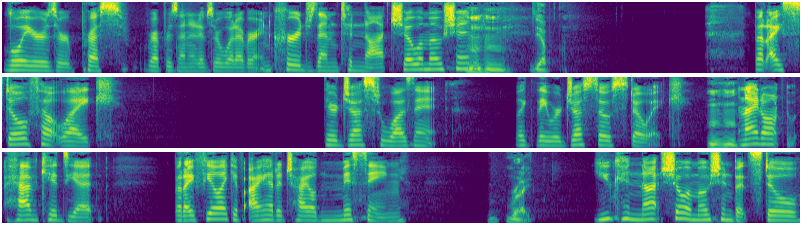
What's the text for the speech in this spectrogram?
lawyers or press representatives or whatever encourage them to not show emotion. Yep. but I still felt like there just wasn't like they were just so stoic. And I don't have kids yet, but I feel like if I had a child missing, Right. you cannot show emotion but still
